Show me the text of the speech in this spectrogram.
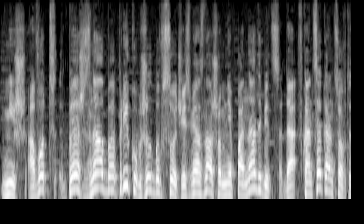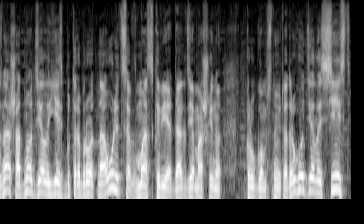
Миш, а вот, понимаешь, знал бы прикуп, жил бы в Сочи. Если бы я знал, что мне понадобится, да, в конце концов, ты знаешь, одно дело есть бутерброд на улице в Москве, да, где машину кругом снуют, а другое дело сесть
